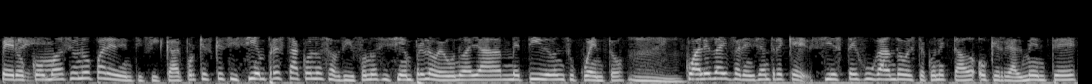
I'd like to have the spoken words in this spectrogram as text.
Pero Sí. ¿cómo hace uno para identificar? Porque es que si siempre está con los audífonos y siempre lo ve uno allá metido en su cuento, Mm. ¿Cuál es la diferencia entre que sí esté jugando o esté conectado o que realmente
